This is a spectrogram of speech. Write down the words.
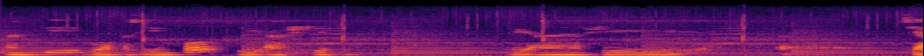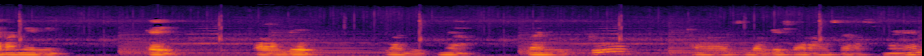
nanti gua kasih info di akhir di akhir uh, siaran ini. Oke kita lanjut. Selanjutnya. Selain itu uh, sebagai seorang salesman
